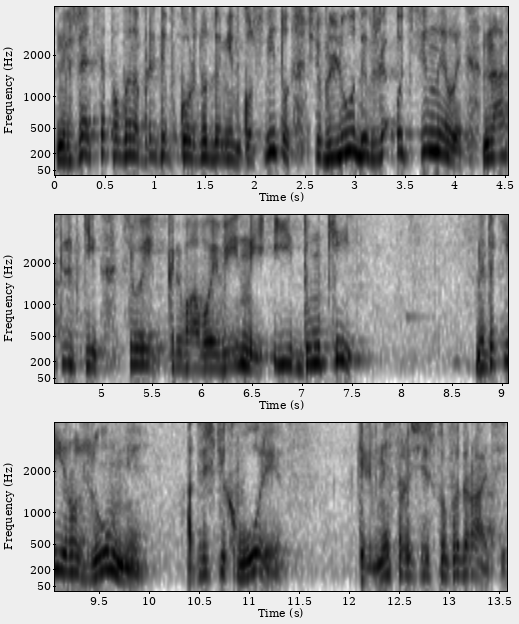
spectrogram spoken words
Невже це повинно прийти в кожну домівку світу, щоб люди вже оцінили наслідки цієї кривавої війни і думки? Не такі розумні, а трішки хворі. Керівництво Російської Федерації.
